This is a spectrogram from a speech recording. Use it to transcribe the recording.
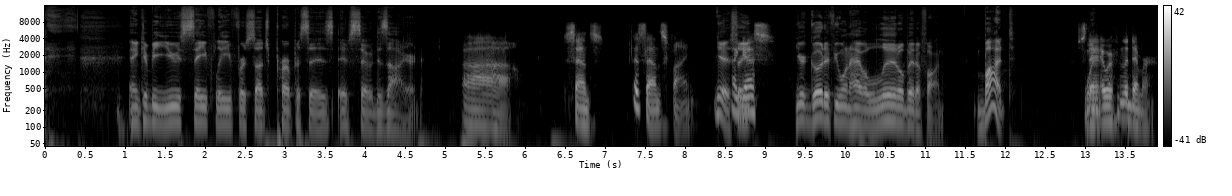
and can be used safely for such purposes if so desired. Ah, sounds. That sounds fine. Yeah, so I guess. you're good if you want to have a little bit of fun. But, Stay when- away from the dimmer.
